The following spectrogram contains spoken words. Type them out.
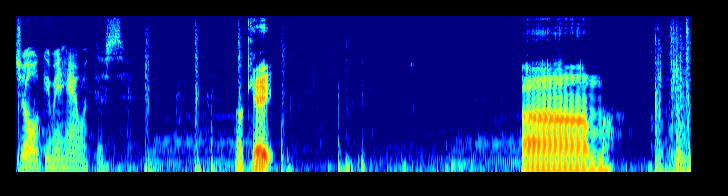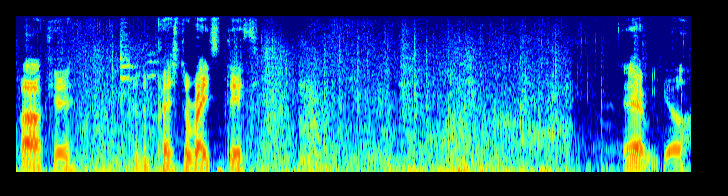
Joel, give me a hand with this. Okay. Um. Okay. I had to press the right stick. There we go.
